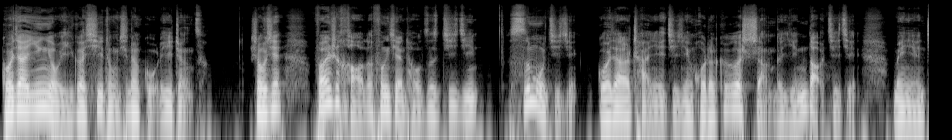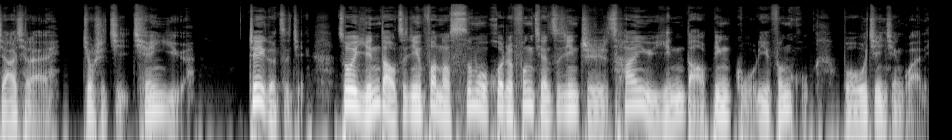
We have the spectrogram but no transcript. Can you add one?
国家应有一个系统性的鼓励政策。首先，凡是好的风险投资基金、私募基金、国家的产业基金或者各个省的引导基金，每年加起来就是几千亿元。这个资金作为引导资金放到私募或者风险资金，只参与引导并鼓励分红，不进行管理，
